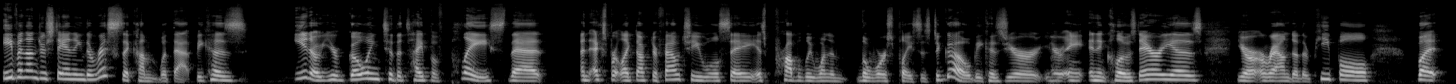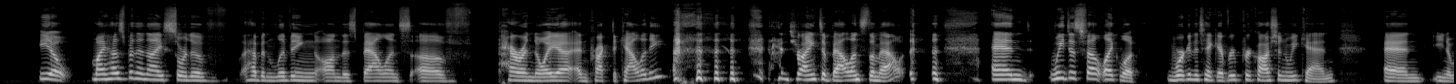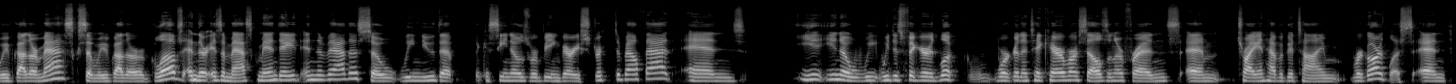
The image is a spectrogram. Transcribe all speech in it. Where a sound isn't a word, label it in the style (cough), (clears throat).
even understanding the risks that come with that, because you know you're going to the type of place that an expert like Dr. Fauci will say is probably one of the worst places to go because you're you're in enclosed areas, you're around other people, but you know, my husband and I sort of have been living on this balance of paranoia and practicality (laughs) and trying to balance them out. (laughs) and we just felt like, look, we're going to take every precaution we can and you know we've got our masks and we've got our gloves and there is a mask mandate in nevada so we knew that the casinos were being very strict about that. And you, you know we, we just figured look we're going to take care of ourselves and our friends and try and have a good time regardless. And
